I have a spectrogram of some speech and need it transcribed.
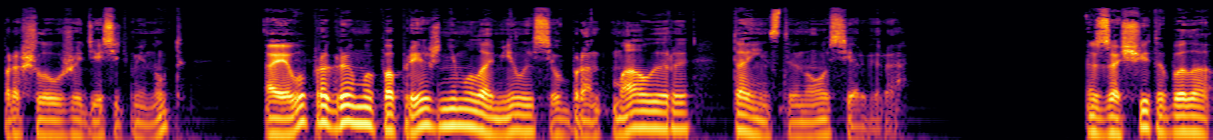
Прошло уже 10 минут — а его программа по-прежнему ломилась в брандмауэры таинственного сервера. Защита была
